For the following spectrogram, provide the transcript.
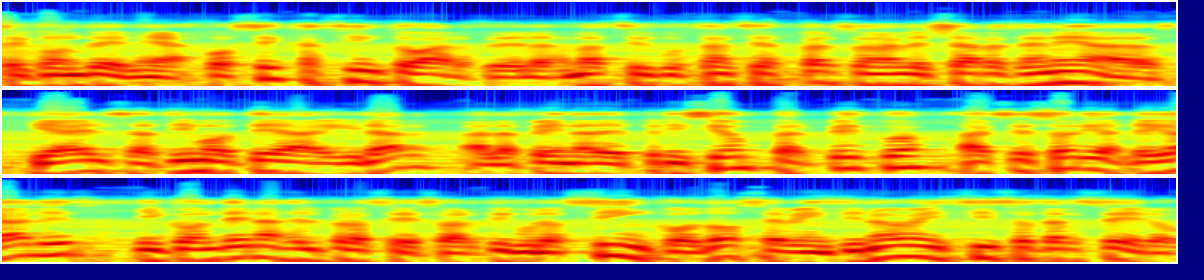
Se condene a José Jacinto Arce de las demás circunstancias personales ya reseñadas y a Elsa Timotea Aguilar a la pena de prisión perpetua, accesorias legales y condenas del proceso, artículos 5, 12, 29, inciso tercero.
